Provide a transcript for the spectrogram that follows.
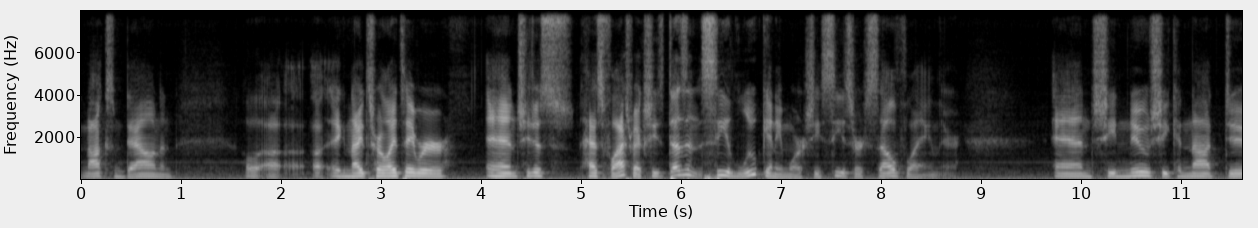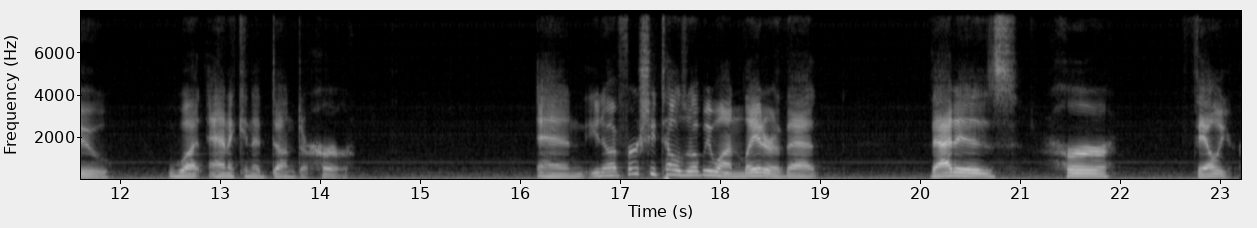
knocks him down and uh, uh, uh, ignites her lightsaber and she just has flashbacks. She doesn't see Luke anymore. She sees herself laying there. And she knew she could not do what Anakin had done to her. And, you know, at first she tells Obi Wan later that that is her failure.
